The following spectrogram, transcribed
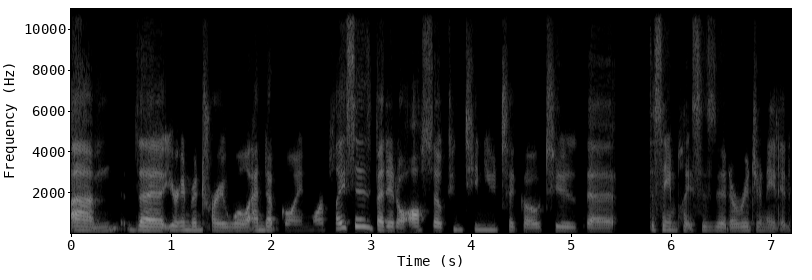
mm-hmm. um, the your inventory will end up going more places but it'll also continue to go to the the same places it originated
